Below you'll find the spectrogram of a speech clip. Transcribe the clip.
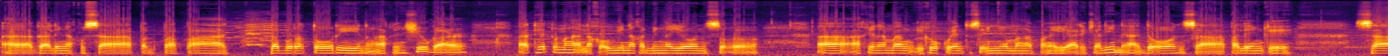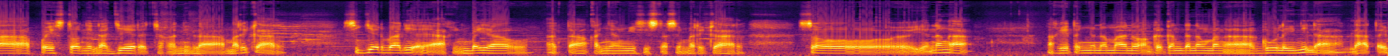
Ah, galing ako sa pagpapa-laboratory ng aking sugar. At heto na nga, nakauwi na kami ngayon. So, ah, akin namang ikukwento sa inyo mga pangyayari kanina doon sa palengke sa pwesto nila Jer at saka nila Maricar. Si Jer Bali ay aking bayaw at ang kanyang misis na si Maricar. So, yan na nga. Nakita nyo naman, no, ang gaganda ng mga gulay nila. Lahat ay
